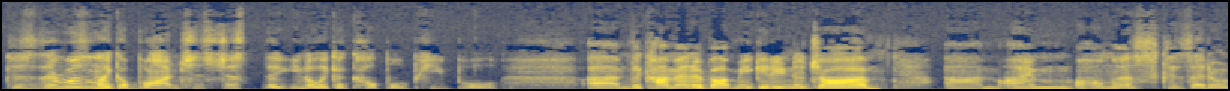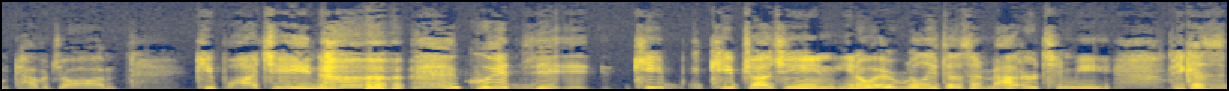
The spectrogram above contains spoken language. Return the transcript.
because there wasn't like a bunch, it's just, uh, you know, like a couple people. Um, the comment about me getting a job, um, I'm homeless because I don't have a job. Keep watching. Quit keep keep judging. You know it really doesn't matter to me because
